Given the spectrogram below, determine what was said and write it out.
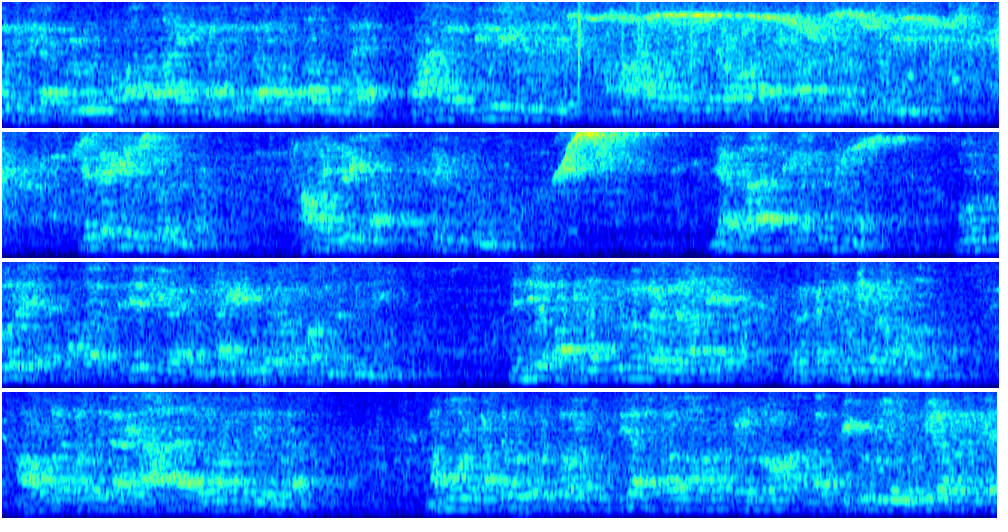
ஆர்வத்திற்காக ஆமா எச்சரிக்கை எச்சரிக்கை விட்டு வந்தோம் ஏன்னா நீங்க தெரிஞ்சுக்கணும் ஒரு ஊர் நம்ம செஞ்சிருக்கீங்க போய் செஞ்சு செஞ்சில பாத்தீங்கன்னா திருமங்கலம்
